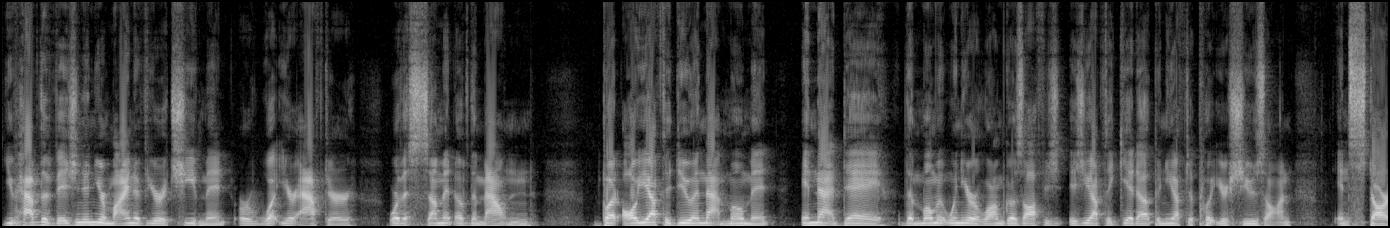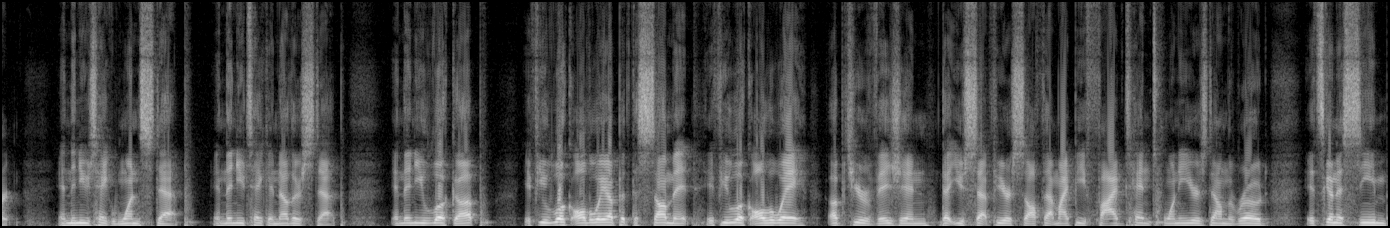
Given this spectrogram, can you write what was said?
you have the vision in your mind of your achievement or what you're after or the summit of the mountain. But all you have to do in that moment, in that day, the moment when your alarm goes off, is, is you have to get up and you have to put your shoes on and start. And then you take one step, and then you take another step, and then you look up if you look all the way up at the summit, if you look all the way up to your vision that you set for yourself, that might be 5, 10, 20 years down the road, it's going to seem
